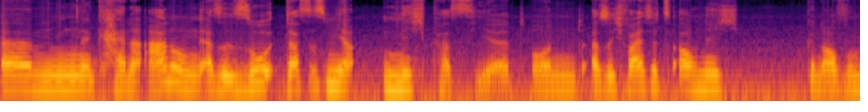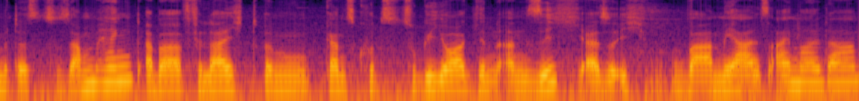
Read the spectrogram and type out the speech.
Ähm, keine Ahnung, also so, das ist mir nicht passiert. Und also ich weiß jetzt auch nicht genau, womit das zusammenhängt, aber vielleicht ähm, ganz kurz zu Georgien an sich. Also ich war mehr als einmal da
